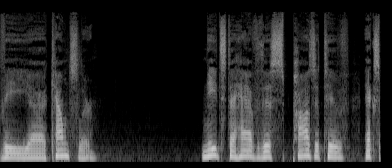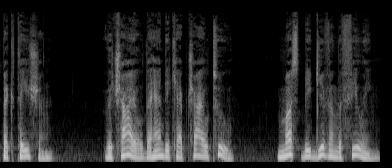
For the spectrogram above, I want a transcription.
the uh, counselor needs to have this positive expectation, the child, the handicapped child too, must be given the feeling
